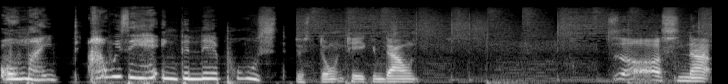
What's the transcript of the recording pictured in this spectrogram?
Oh my. How is he hitting the near post? Just don't take him down. Oh, snap.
